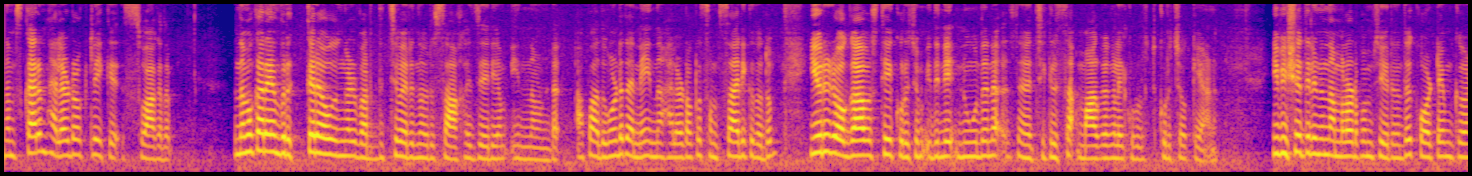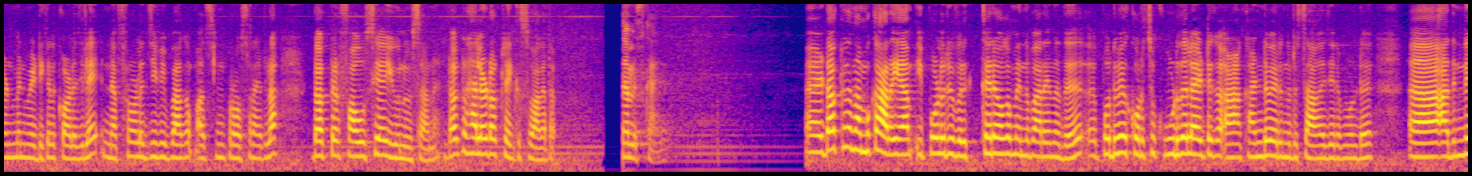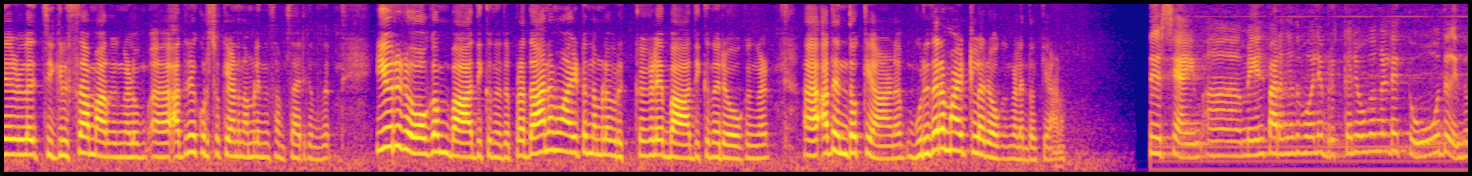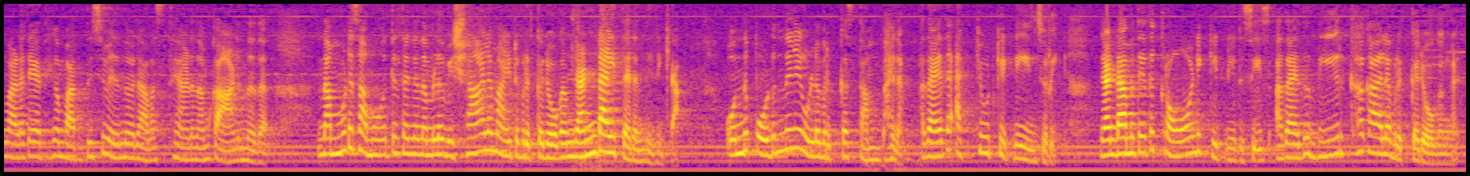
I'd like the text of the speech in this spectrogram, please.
നമസ്കാരം. ഹലോ ഡോക്ടറിലേക്ക് സ്വാഗതം. നമുക്കറിയാം വൃക്ക രോഗങ്ങൾ വർദ്ധിച്ചു വരുന്ന ഒരു സാഹചര്യം ഇന്നുണ്ട്. അപ്പോൾ അതുകൊണ്ട് തന്നെ ഇന്ന് ഹലോ ഡോക്ടർ സംസാരിക്കുന്നതും ഈ ഒരു രോഗാവസ്ഥയെക്കുറിച്ചും ഇതിന്റെ നൂതന ചികിത്സ മാർഗങ്ങളെ കുറിച്ചൊക്കെയാണ്. ഈ വിഷയത്തിൽ ഇന്ന് നമ്മളോടൊപ്പം ചേരുന്നത് കോട്ടയം ഗവൺമെന്റ് മെഡിക്കൽ കോളേജിലെ നെഫ്രോളജി വിഭാഗം അസിസ്റ്റന്റ് പ്രൊഫസറായിട്ടുള്ള ഡോക്ടർ ഫൗസിയ യൂനൂസ് ആണ് ഡോക്ടർ ഹലോ ഡോക്ടറിലേക്ക് സ്വാഗതം. നമസ്കാരം. ഡോക്ടർ നമുക്കറിയാം ഇപ്പോൾ ഒരു വൃക്കരോഗം എന്ന് പറയുന്നത് പൊതുവെ കുറച്ച് കൂടുതലായിട്ട് കണ്ടുവരുന്നൊരു സാഹചര്യമുണ്ട്. അതിന്റെയുള്ള ചികിത്സാ മാർഗങ്ങളും അതിനെക്കുറിച്ചൊക്കെയാണ് നമ്മൾ ഇന്ന് സംസാരിക്കുന്നത്. ഈ ഒരു രോഗം ബാധിക്കുന്നത് പ്രധാനമായിട്ടും നമ്മളെ വൃക്കകളെ ബാധിക്കുന്ന രോഗങ്ങൾ അതെന്തൊക്കെയാണ്? ഗുരുതരമായിട്ടുള്ള രോഗങ്ങൾ എന്തൊക്കെയാണ്? തീർച്ചയായും. മേൽ പറഞ്ഞതുപോലെ വൃക്കരോഗങ്ങളുടെ തോത് ഇന്ന് വളരെയധികം വർദ്ധിച്ചു വരുന്ന ഒരു അവസ്ഥയാണ് നാം കാണുന്നത്. നമ്മുടെ സമൂഹത്തിൽ തന്നെ നമ്മൾ വിശാലമായിട്ട് വൃക്കരോഗം രണ്ടായി തരംതിരിക്കാം. ഒന്ന് പൊടുന്നനെയുള്ള വൃക്കസ്തംഭനം അതായത് അക്യൂട്ട് കിഡ്നി ഇഞ്ചുറി രണ്ടാമത്തേത് ക്രോണിക് കിഡ്നി ഡിസീസ് അതായത് ദീർഘകാല വൃക്കരോഗങ്ങൾ.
